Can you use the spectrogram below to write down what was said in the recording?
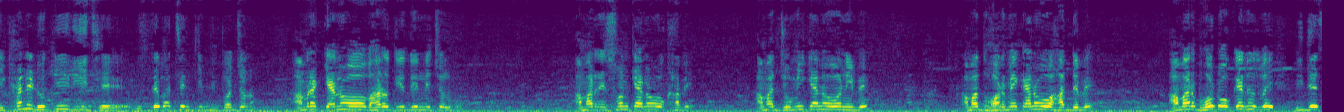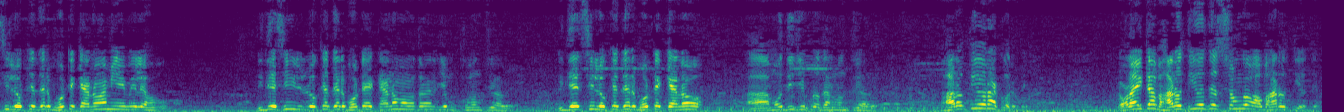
এইখানে ঢুকিয়ে দিয়েছে, বুঝতে পারছেন কি বিপজ্জনক? আমরা কেন ভারতীয়দের নিয়ে চলবো? আমার রেশন কেন ও খাবে? আমার জমি কেন ও নিবে? আমার ধর্মে কেন ও হাত দেবে? আমার ভোট ও কেন বিদেশি লোকেদের ভোটে কেন আমি এমএলএ হব? বিদেশি লোকেদের ভোটে কেন মমতা ব্যানার্জি মুখ্যমন্ত্রী হবে? বিদেশি লোকেদের ভোটে কেন মোদীজি প্রধানমন্ত্রী হবে? ভারতীয়রা করবে। লড়াইটা ভারতীয়দের সঙ্গে অভারতীয়দের।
